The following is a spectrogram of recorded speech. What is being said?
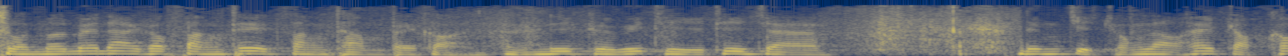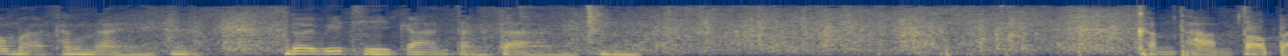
สวดมนต์ไม่ได้ก็ฟังเทศฟังธรรมไปก่อน นี่คือวิธีที่จะดึงจิตของเราให้กลับเข้ามาข้างใน ด้วยวิธีการต่างๆคำถามต่อไป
